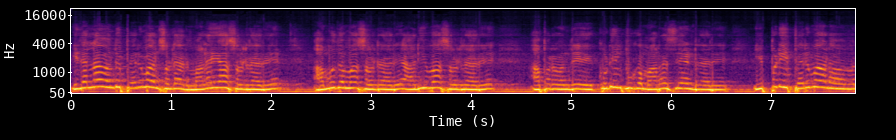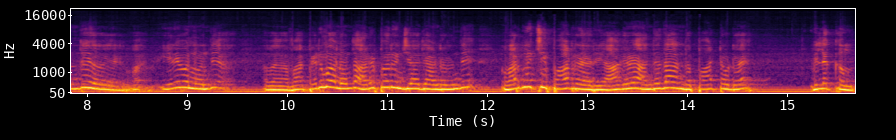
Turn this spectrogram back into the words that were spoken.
இதெல்லாம் வந்து பெருமான் சொல்கிறாரு மலையாக சொல்கிறாரு அமுதமாக சொல்கிறாரு அறிவாக சொல்கிறாரு அப்புறம் வந்து குடில் புகம் அரசேன்றாரு இப்படி பெருமானை வந்து வ- இறைவன் வந்து வ- பெருமான் வந்து அருட்பெருஞ்சோதி ஆண்டவர் வந்து வர்ணித்து பாடுறாரு. ஆகவே அந்த தான் அந்த பாட்டோட விளக்கம்.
